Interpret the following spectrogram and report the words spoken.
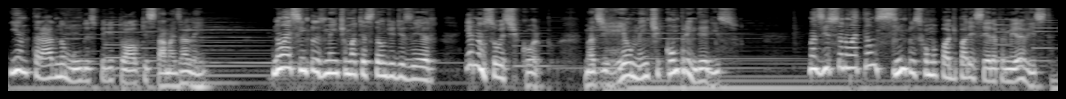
e entrar no mundo espiritual que está mais além. Não é simplesmente uma questão de dizer eu não sou este corpo, mas de realmente compreender isso. Mas isso não é tão simples como pode parecer à primeira vista.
